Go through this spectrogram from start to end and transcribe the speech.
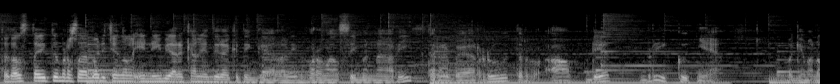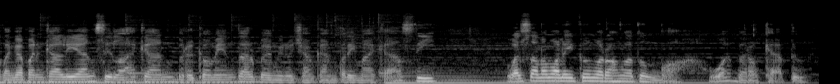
Tetap stay tune bersama di channel ini biar kalian tidak ketinggalan informasi menarik, terbaru, terupdate berikutnya. Bagaimana tanggapan kalian? Silahkan berkomentar. Bang mengucapkan terima kasih. Wassalamualaikum warahmatullahi wabarakatuh.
